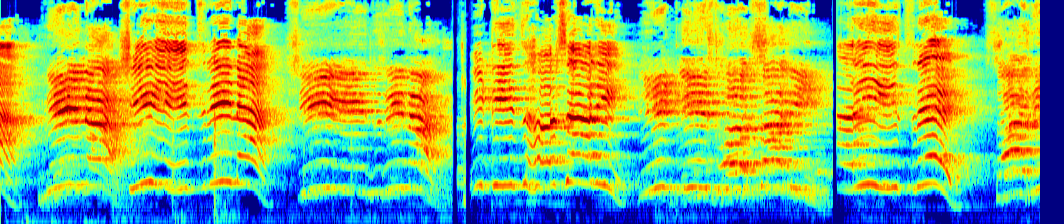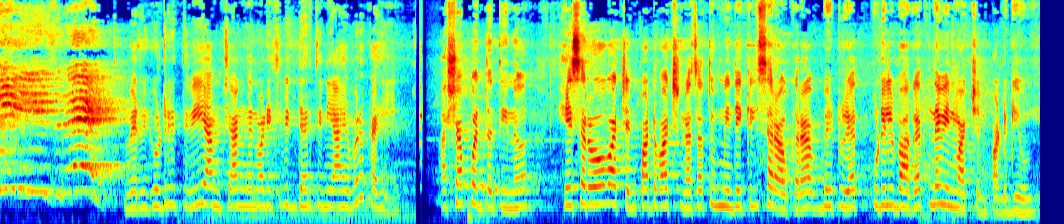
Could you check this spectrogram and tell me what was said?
Very good Ritvi आमच्या अंगणवाडीची विद्यार्थिनी आहे बरं काही. अशा पद्धतीनं हे सर्व वाचनपाठ वाचनाचा तुम्ही देखील सराव करा. भेटूयात पुढील भागात नवीन वाचनपाठ घेऊन.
